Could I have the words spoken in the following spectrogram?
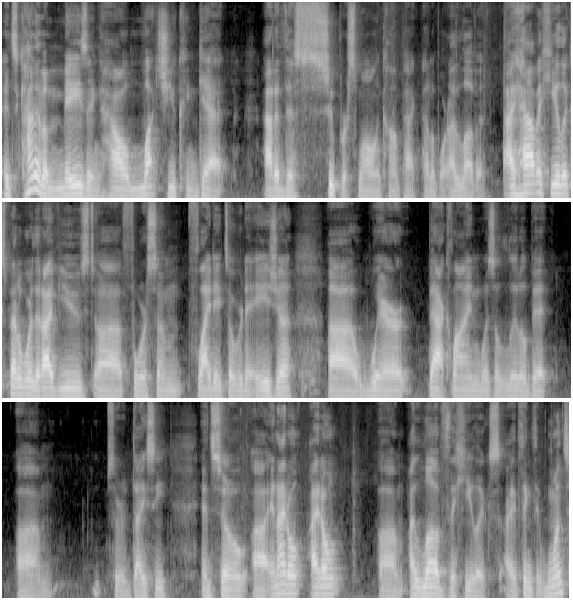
it's kind of amazing how much you can get out of this super small and compact pedal board. I love it. I have a Helix pedal board that I've used uh, for some fly dates over to Asia uh, where backline was a little bit um, sort of dicey. And so, uh, and I don't, I don't, um, I love the Helix. I think that once,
